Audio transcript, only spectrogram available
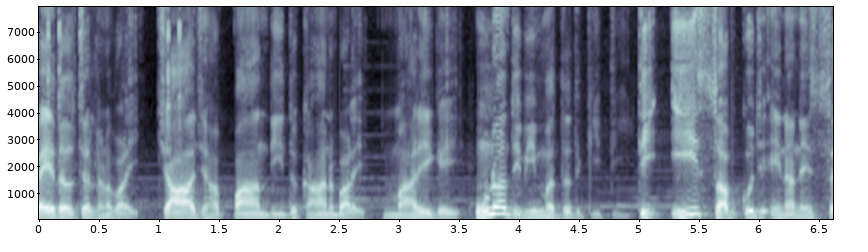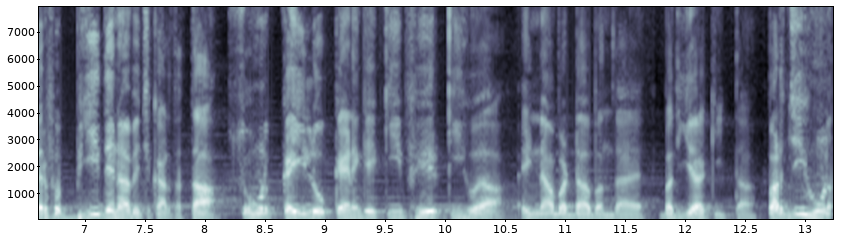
ਪੈਦਲ ਚੱਲਣ ਵਾਲੇ, ਚਾਹ ਜਾਂ ਪਾਨ ਦੀ ਦੁਕਾਨ ਵਾਲੇ ਮਾਰੇ ਗਏ, ਉਹਨਾਂ ਦੀ ਵੀ ਮਦਦ ਕੀਤੀ। ਤੇ ਇਹ ਸਭ ਕੁਝ ਇਹਨਾਂ ਨੇ ਸਿਰਫ 20 ਦਿਨਾਂ ਵਿੱਚ ਕਰ ਦਿੱਤਾ। ਸੋ ਹੁਣ ਕਈ ਲੋਕ ਕਹਿਣਗੇ ਕਿ ਫੇਰ ਕੀ ਹੋਇਆ? ਇੰਨਾ ਵੱਡਾ ਬੰਦਾ ਹੈ, ਵਧੀਆ ਕੀਤਾ। ਪਰ ਜੀ ਹੁਣ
